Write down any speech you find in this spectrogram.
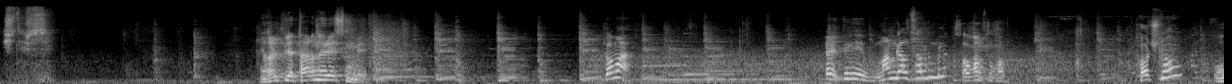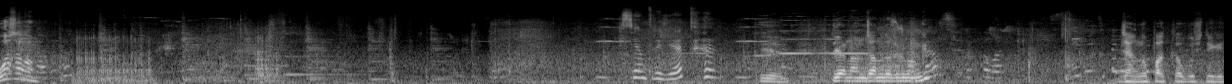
иштерсиң не кылып эле тарынып бересиңби тома эй тиги мангал салдың беле салгам салгам точно? Ооба салгам всем привет. Диананын жанында жүргөн ким жаңы подкаблучниги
